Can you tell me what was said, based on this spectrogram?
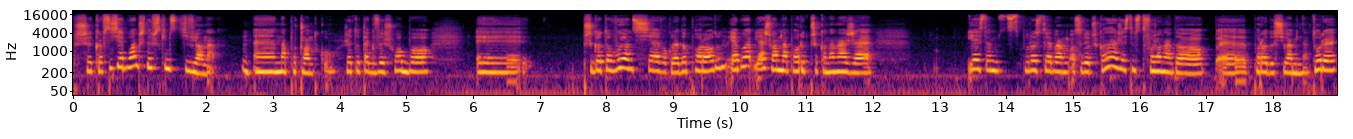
przykro? W sensie ja byłam przede wszystkim zdziwiona mhm. yy, na początku, że to tak wyszło, bo y, przygotowując się w ogóle do porodu, ja, byłam, ja szłam na poród przekonana, że ja jestem po prostu, ja byłam o sobie przekonana, że jestem stworzona do e, porodu siłami natury.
